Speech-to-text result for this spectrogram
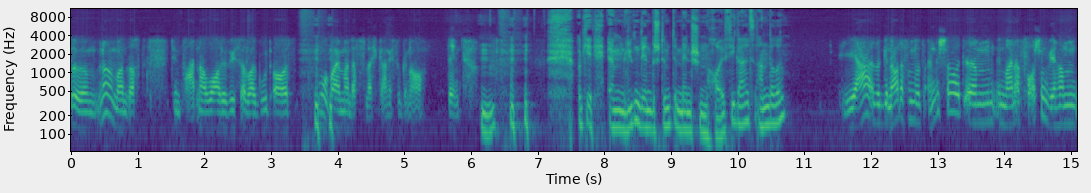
ähm, ne, man sagt dem Partner, wow, du siehst aber gut aus, wobei man das vielleicht gar nicht so genau denkt. Mhm. okay, ähm, lügen denn bestimmte Menschen häufiger als andere? Ja, also genau das haben wir uns angeschaut ähm, in meiner Forschung. Wir haben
